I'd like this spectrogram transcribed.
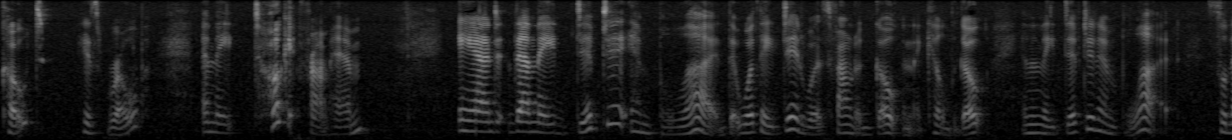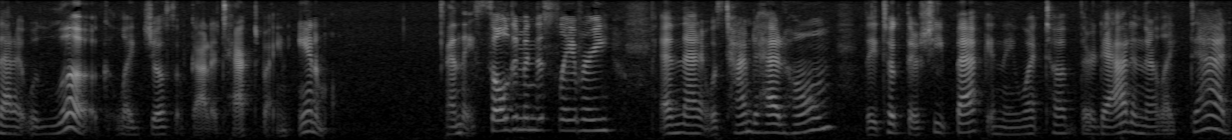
coat, his robe, and they took it from him and then they dipped it in blood. That what they did was found a goat and they killed the goat and then they dipped it in blood so that it would look like Joseph got attacked by an animal. And they sold him into slavery and then it was time to head home. They took their sheep back and they went to their dad and they're like, "Dad,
